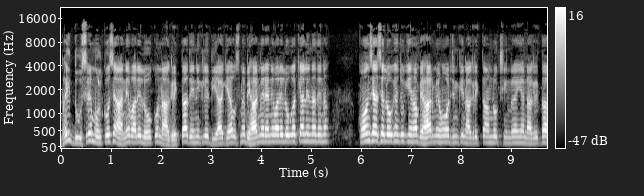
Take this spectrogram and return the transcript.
भाई, दूसरे मुल्कों से आने वाले लोगों को नागरिकता देने के लिए दिया गया, उसमें बिहार में रहने वाले लोगों का क्या लेना देना? कौन से ऐसे लोग हैं जो कि यहाँ बिहार में हों और जिनकी नागरिकता हम लोग छीन रहे हैं या नागरिकता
